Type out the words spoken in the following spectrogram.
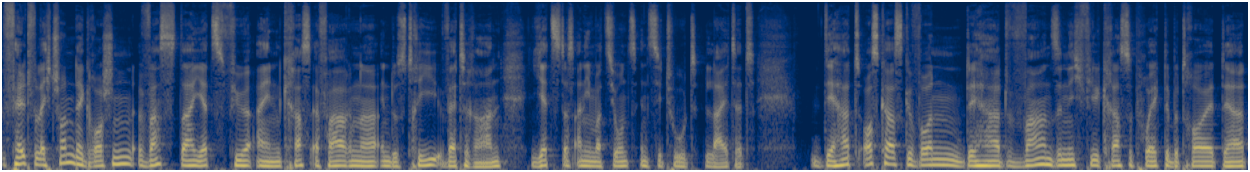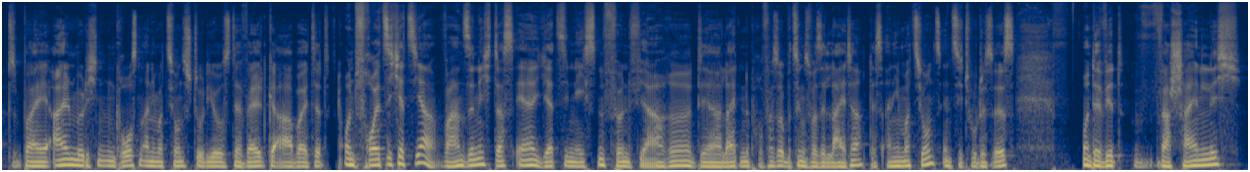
fällt vielleicht schon der Groschen, was da jetzt für ein krass erfahrener Industrieveteran jetzt das Animationsinstitut leitet. Der hat Oscars gewonnen, der hat wahnsinnig viel krasse Projekte betreut, der hat bei allen möglichen großen Animationsstudios der Welt gearbeitet und freut sich jetzt ja wahnsinnig, dass er jetzt die nächsten fünf Jahre der leitende Professor bzw. Leiter des Animationsinstitutes ist. Und er wird wahrscheinlich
